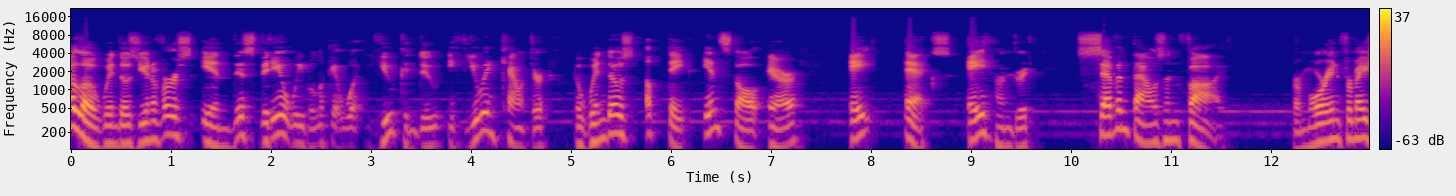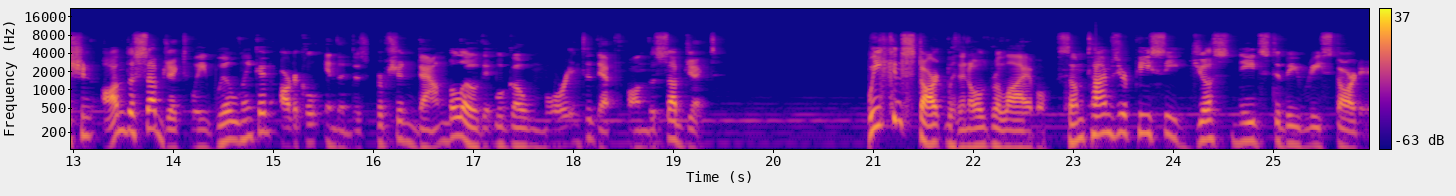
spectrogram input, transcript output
Hello Windows Universe. In this video we will look at what you can do if you encounter the Windows Update install error 8x800 7005. For more information on the subject, we will link an article in the description down below that will go more into depth on the subject. We can start with an old reliable. Sometimes your PC just needs to be restarted.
